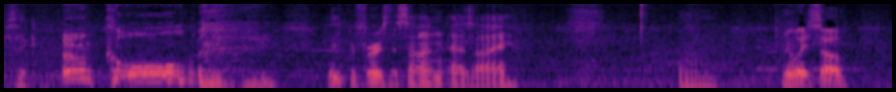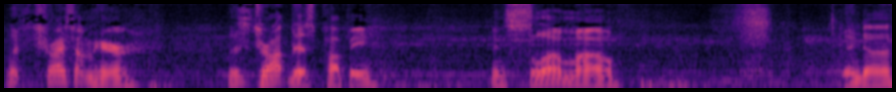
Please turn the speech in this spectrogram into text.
He's like, I'm cold. he prefers the sun as I. Um, anyway, so let's try something here. Let's drop this puppy in slow-mo. And uh,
